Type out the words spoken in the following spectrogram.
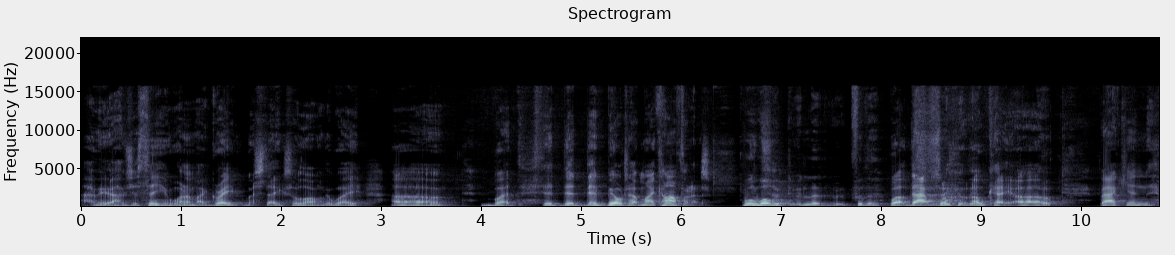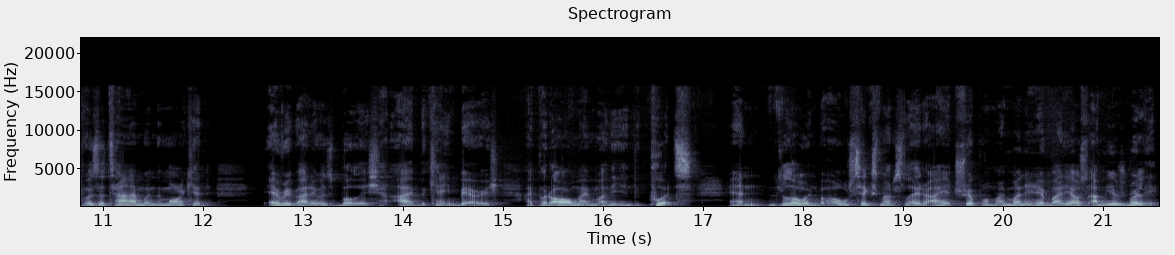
I mean, I was just thinking one of my great mistakes along the way, uh, but that, it, it, built up my confidence. Well, what would, for the well that sake of okay. Uh, back in it was a time when the market, everybody was bullish. I became bearish. I put all my money into puts. And lo and behold, six months later, I had tripled my money. And everybody else, I mean, it was really a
